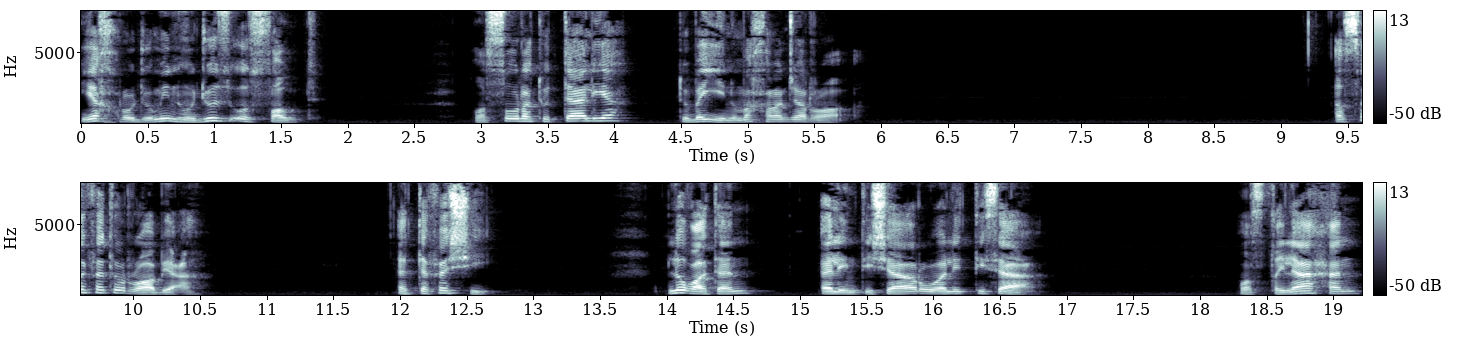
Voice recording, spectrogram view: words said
يخرج منه جزء الصوت. والصورة التالية تبين مخرج الراء. الصفة الرابعة. التفشي. لغة الانتشار والاتساع. واصطلاحا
